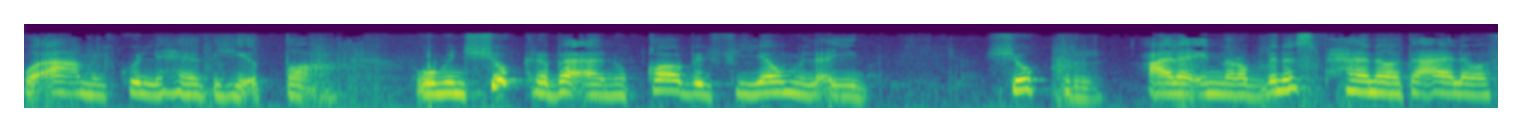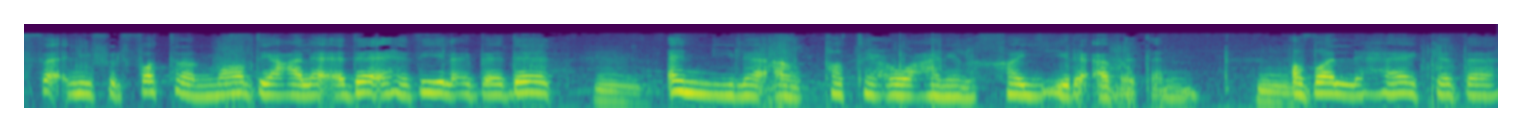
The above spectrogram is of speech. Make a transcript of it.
وأعمل كل هذه الطاعة. ومن شكر بقى نقابل في يوم العيد. شكر على إن ربنا سبحانه وتعالى وفقني في الفترة الماضية على أداء هذه العبادات أني لا أنقطع عن الخير ابدا. أظل هكذا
